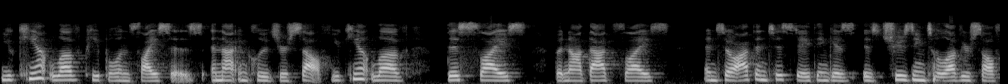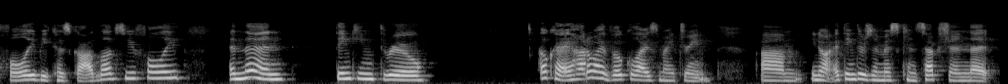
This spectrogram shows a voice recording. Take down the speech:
you can't love people in slices and that includes yourself. You can't love this slice, but not that slice and so authenticity, I think, is, is choosing to love yourself fully because God loves you fully. And then thinking through, okay, how do I vocalize my dream? Um, you know, I think there's a misconception that,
